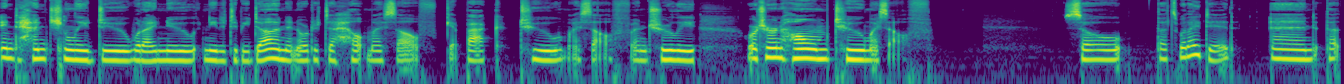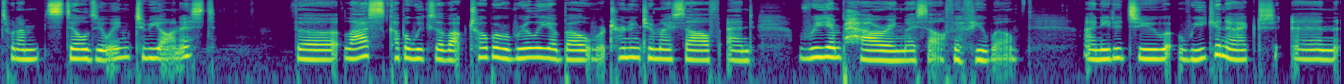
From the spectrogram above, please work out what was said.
intentionally do what I knew needed to be done in order to help myself get back to myself and truly return home to myself. So that's what I did, and that's what I'm still doing, to be honest. The last couple weeks of October were really about returning to myself and re empowering myself, if you will. I needed to reconnect and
